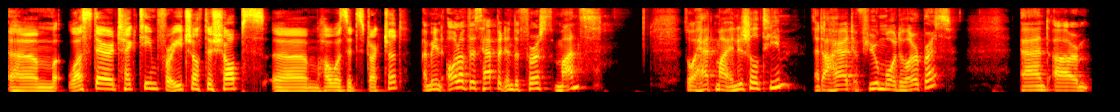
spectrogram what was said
um, was there a tech team for each of the shops? Um, how was it structured? I mean, all of this happened in the first months. So I had my initial team, and I hired a few more developers, and um,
